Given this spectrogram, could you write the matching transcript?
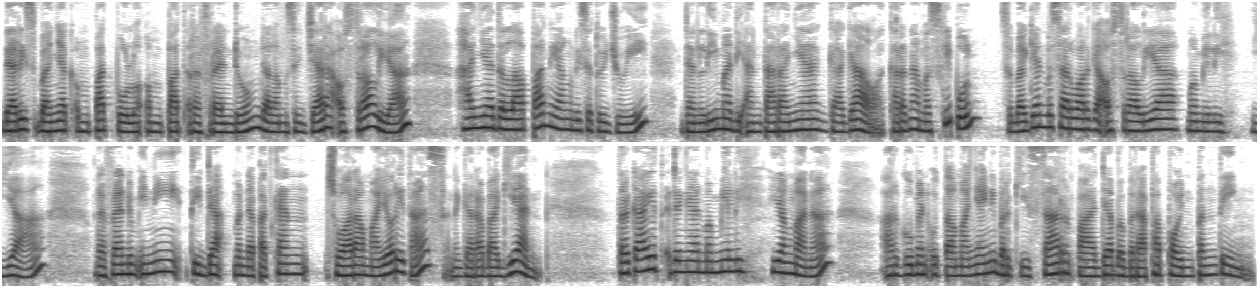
Dari sebanyak 44 referendum dalam sejarah Australia, hanya delapan yang disetujui dan lima di antaranya gagal karena meskipun sebagian besar warga Australia memilih ya, referendum ini tidak mendapatkan suara mayoritas negara bagian. Terkait dengan memilih yang mana, argumen utamanya ini berkisar pada beberapa poin penting.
